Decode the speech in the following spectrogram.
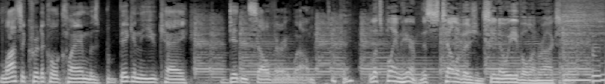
lots of critical acclaim was big in the UK, didn't sell very well. Okay, let's play them here. This is television. See no evil in Roxy.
